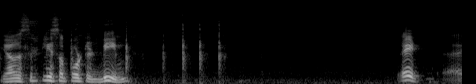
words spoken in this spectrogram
you have a simply supported beam. Right? Uh,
